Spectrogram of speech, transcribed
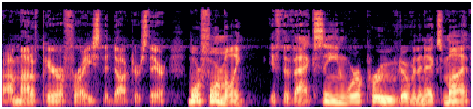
I might have paraphrased the doctors there. More formally, if the vaccine were approved over the next month,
